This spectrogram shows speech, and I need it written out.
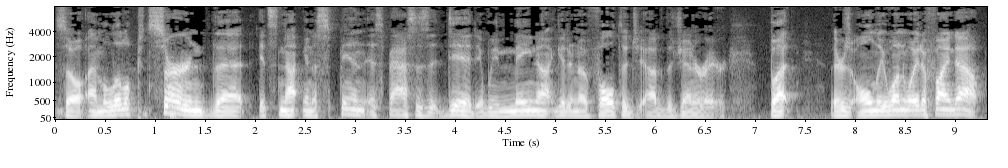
So I'm a little concerned that it's not going to spin as fast as it did and we may not get enough voltage out of the generator. But there's only one way to find out.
